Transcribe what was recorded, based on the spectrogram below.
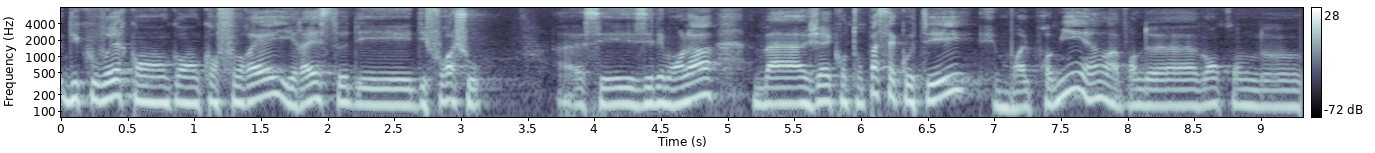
découvrir qu'en forêt, il reste des, des fours à. Euh, ces éléments-là, bah, quand on passe à côté, et moi le premier, hein, avant, de, avant qu'on euh,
